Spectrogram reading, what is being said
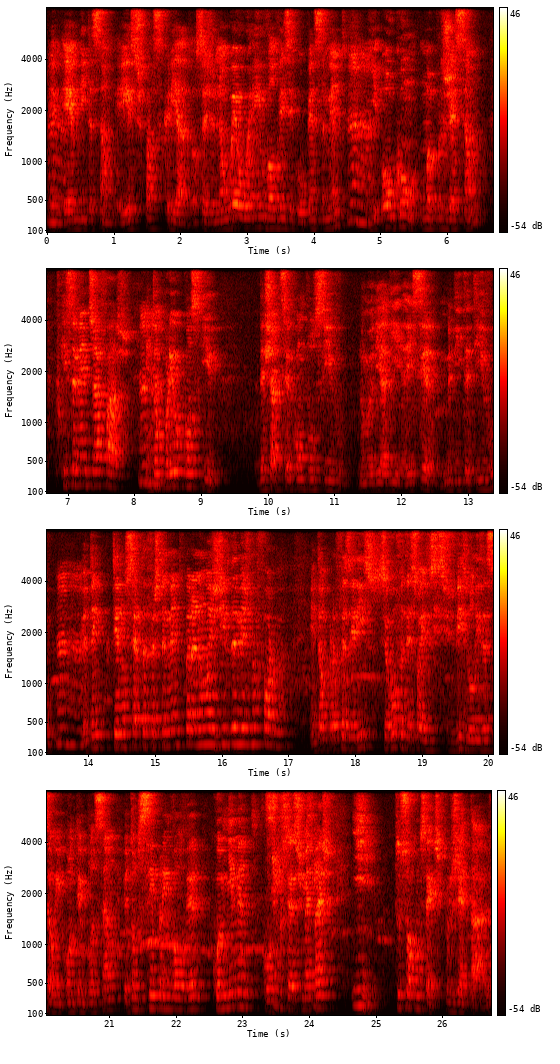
é- Uhum. é, a meditação, é esse espaço criado, ou seja, não é a envolvência com o pensamento Uhum. e- ou com uma projeção, porque isso a mente já faz. Uhum. Então, para eu conseguir deixar de ser compulsivo no meu dia a dia e ser meditativo, Uhum. eu tenho que ter um certo afastamento para não agir da mesma forma. Então, para fazer isso, se eu vou fazer só exercícios de visualização e contemplação, eu estou-me sempre a envolver com a minha mente, com os Sim, processos sim. mentais e tu só consegues projetar,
